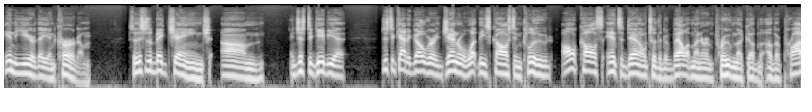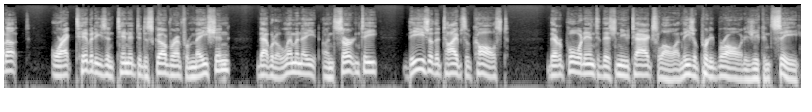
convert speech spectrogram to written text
in the year they incurred them. So this is a big change. Um, and just to give you, just to kind of go over in general what these costs include, all costs incidental to the development or improvement of, of a product or activities intended to discover information that would eliminate uncertainty. These are the types of costs that are pulled into this new tax law, and these are pretty broad, as you can see.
